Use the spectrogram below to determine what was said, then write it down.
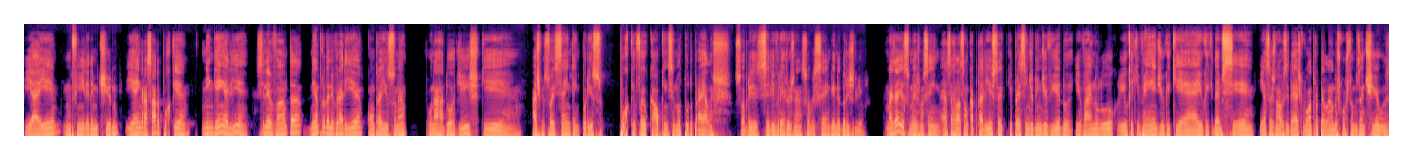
E aí, enfim, ele é demitido. E é engraçado porque ninguém ali se levanta dentro da livraria contra isso, né? O narrador diz que as pessoas sentem por isso, porque foi o Cal que ensinou tudo para elas sobre ser livreiros, né? Sobre serem vendedores de livros. Mas é isso mesmo, assim, essa relação capitalista que prescinde do indivíduo e vai no lucro, e o que que vende, o que que é, e o que que deve ser, e essas novas ideias que vão atropelando os costumes antigos,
